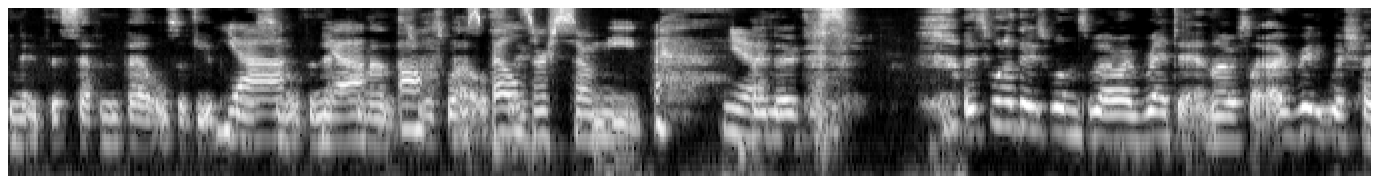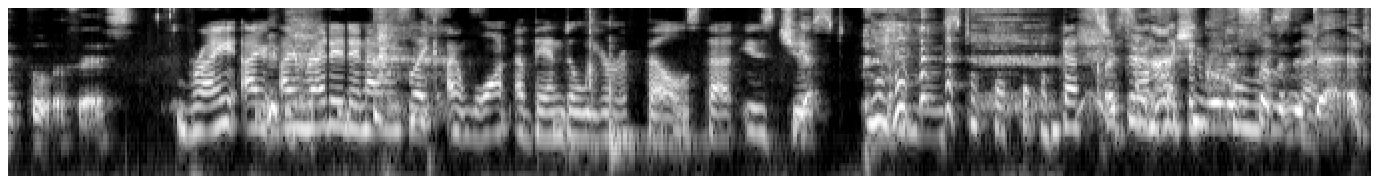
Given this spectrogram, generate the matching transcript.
you know the seven bells of the Abhorsen or the yeah. Necromancer Oh, as well. those bells so are so neat. Yeah. I Yeah. know this. It's one of those ones where I read it and I was like, I really wish I'd thought of this. Right? I, I read it and I was like, I want a bandolier of bells. That is just the most. That I just don't sounds like actually the want to coolest summon the thing. dead,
